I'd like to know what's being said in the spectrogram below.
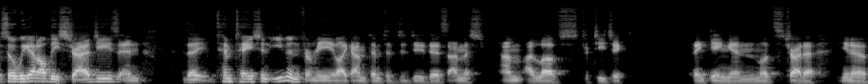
So we got all these strategies and the temptation, even for me, like I'm tempted to do this. I'm a, I'm, I love strategic thinking and let's try to, you know,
